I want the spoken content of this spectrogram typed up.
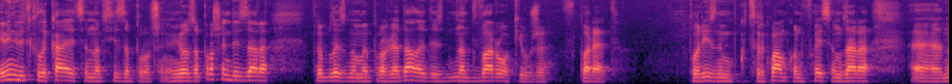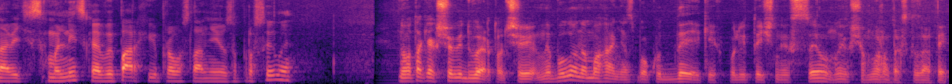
І він відкликається на всі запрошення. Його запрошень десь зараз приблизно ми проглядали десь на два роки вже вперед. По різним церквам, конфесіям. Зараз е, навіть з Хмельницька в єпархію православні його запросили. Ну, а так, якщо відверто, чи не було намагання з боку деяких політичних сил, ну, якщо можна так сказати,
